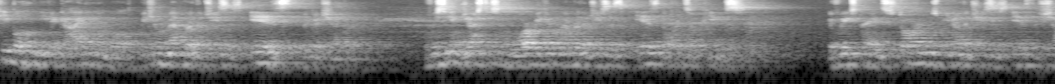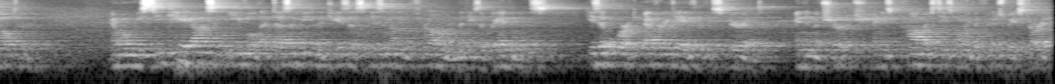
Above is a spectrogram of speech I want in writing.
people who need a guide in the world, we can remember that Jesus is the Good Shepherd. If we see injustice in war, we can remember that Jesus is the Prince of Peace. If we experience storms, we know that Jesus is the shelter. And when we see chaos and evil, that doesn't mean that Jesus isn't on the throne and that he's abandoned us. He's at work every day through the Spirit and in the church, and he's promised he's going to finish what he started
